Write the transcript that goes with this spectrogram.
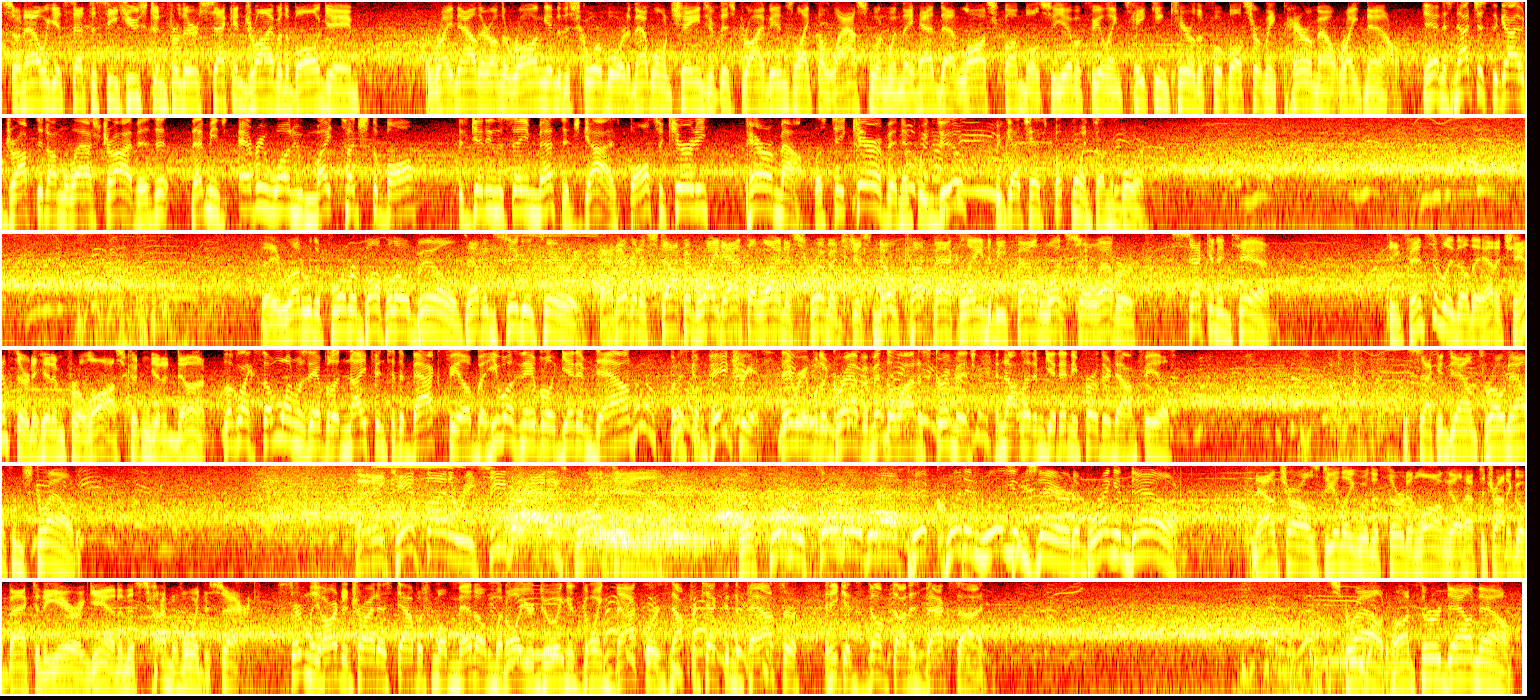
So now we get set to see Houston for their second drive of the ball game. Right now they're on the wrong end of the scoreboard, and that won't change if this drive ends like the last one when they had that lost fumble. So you have a feeling taking care of the football certainly paramount right now. Yeah, and it's not just the guy who dropped it on the last drive, is it? That means everyone who might touch the ball is getting the same message. Guys, ball security, paramount. Let's take care of it, and if we do, we've got a chance to put points on the board. They run with the former Buffalo Bill, Devin Singletary. And they're going to stop him right at the line of scrimmage. Just no cutback lane to be found whatsoever. Second and 10. Defensively, though, they had a chance there to hit him for a loss. Couldn't get it done. Looked like someone was able to knife into the backfield, but he wasn't able to get him down. But his compatriots, they were able to grab him at the line of scrimmage and not let him get any further downfield. The second down throw now from Stroud. And he can't find a receiver, and he's brought down. The former third overall pick, Quinnen Williams, there to bring him down. Now Charles dealing with a third and long. They'll have to try to go back to the air again, and this time avoid the sack. Certainly hard to try to establish momentum when all you're doing is going backwards, not protecting the passer, and he gets dumped on his backside. Stroud on third down now.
